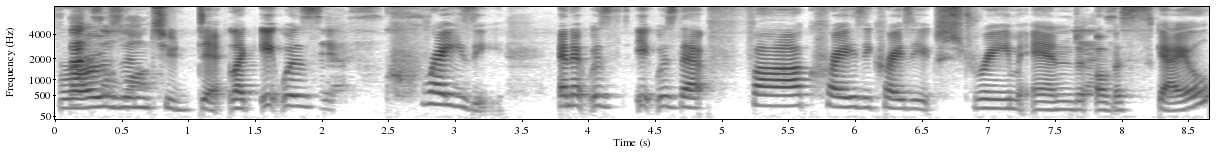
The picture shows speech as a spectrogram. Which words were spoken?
frozen to death. Like it was Yes. Crazy. And it was it was that far crazy crazy extreme end of a scale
